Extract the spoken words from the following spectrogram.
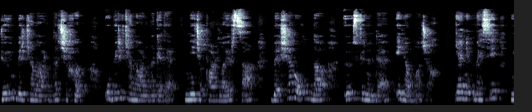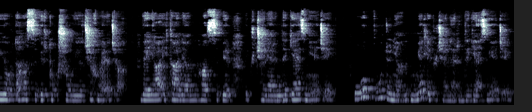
göyün bir kənarında çıxıb, o biri kənarına qədər necə parlayırsa, bəşər oğlu da öz günündə elə olacaq. Yəni Məsih Nyu-Yorkda hansısa bir tok-şouya çıxmayacaq və ya İtaliyanın hansısa bir küçələrində gəzməyəcək. O bu dünyanın ümumiyyətlə küçələrində gəzməyəcək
